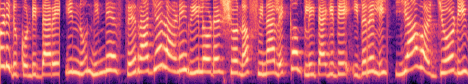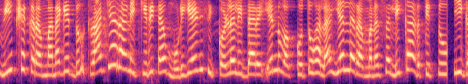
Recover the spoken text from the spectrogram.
ಪಡೆದುಕೊಂಡಿದ್ದಾರೆ. ಇನ್ನು ನಿನ್ನೆಯಷ್ಟೇ ರಾಜಾ ರಾಣಿ ರೀಲೋಡರ್ ಶೋನ ಫಿನಾಲೆ ಕಂಪ್ಲೀಟ್ ಆಗಿದೆ. ಇದರಲ್ಲಿ ಯಾವ ಜೋಡಿ ವೀಕ್ಷಕರ ಮನಗೆದ್ದು ರಾಜಾ ರಾಣಿ ಕಿರೀಟ ಮುಡಿಗೇರಿಸಿಕೊಳ್ಳಲಿದ್ದಾರೆ ಎನ್ನುವ ಕುತೂಹಲ ಎಲ್ಲರ ಮನಸ್ಸಲ್ಲಿ ಕಾಡುತ್ತಿತ್ತು. ಈಗ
